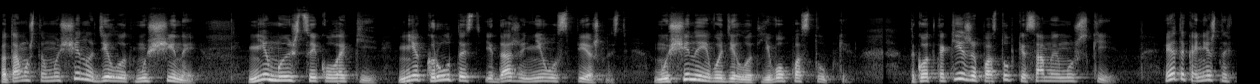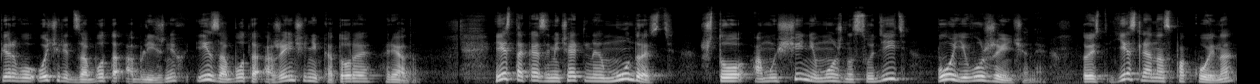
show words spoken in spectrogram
Потому что мужчину делают мужчиной не мышцы и кулаки, не крутость и даже не успешность. Мужчины его делают его поступки. Так вот, какие же поступки самые мужские? Это, конечно, в первую очередь забота о ближних и забота о женщине, которая рядом. Есть такая замечательная мудрость, что о мужчине можно судить по его женщине. То есть, если она спокойна,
